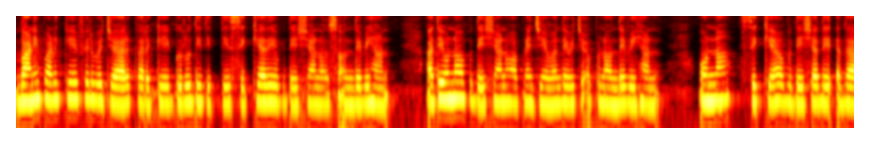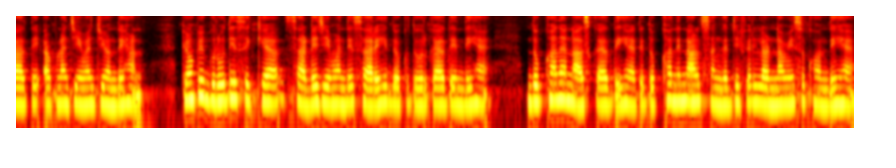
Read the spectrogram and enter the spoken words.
ਬਾਣੀ ਪੜ੍ਹ ਕੇ ਫਿਰ ਵਿਚਾਰ ਕਰਕੇ ਗੁਰੂ ਦੀ ਦਿੱਤੀ ਸਿੱਖਿਆ ਦੇ ਉਪਦੇਸ਼ਾਂ ਨੂੰ ਸੁਣਦੇ ਵੀ ਹਨ ਅਤੇ ਉਹਨਾਂ ਉਪਦੇਸ਼ਾਂ ਨੂੰ ਆਪਣੇ ਜੀਵਨ ਦੇ ਵਿੱਚ ਅਪਣਾਉਂਦੇ ਵੀ ਹਨ। ਉਹਨਾਂ ਸਿੱਖਿਆ ਉਪਦੇਸ਼ਾਂ ਦੇ ਆਧਾਰ ਤੇ ਆਪਣਾ ਜੀਵਨ ਜਿਉਂਦੇ ਹਨ, ਕਿਉਂਕਿ ਗੁਰੂ ਦੀ ਸਿੱਖਿਆ ਸਾਡੇ ਜੀਵਨ ਦੇ ਸਾਰੇ ਹੀ ਦੁੱਖ ਦੂਰ ਕਰ ਦਿੰਦੀ ਹੈ। ਦੁੱਖਾਂ ਦਾ ਨਾਸ਼ ਕਰਦੀ ਹੈ ਤੇ ਦੁੱਖਾਂ ਦੇ ਨਾਲ ਸੰਗਤ ਜੀ ਫਿਰ ਲੜਨਾ ਵੀ ਸਿਖਾਉਂਦੀ ਹੈ।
